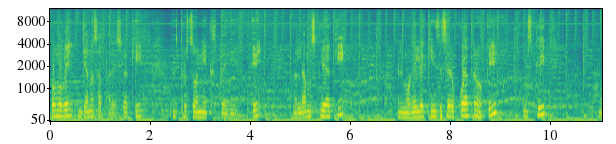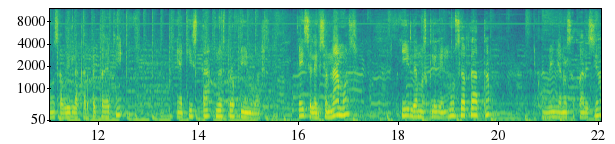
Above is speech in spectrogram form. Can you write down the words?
como ven ya nos apareció aquí nuestro Sony Xperia ok nos damos clic aquí el modelo es 1504 ok damos clic vamos a abrir la carpeta de aquí y aquí está nuestro firmware ok seleccionamos y le damos clic en user data. Como ven ya nos apareció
